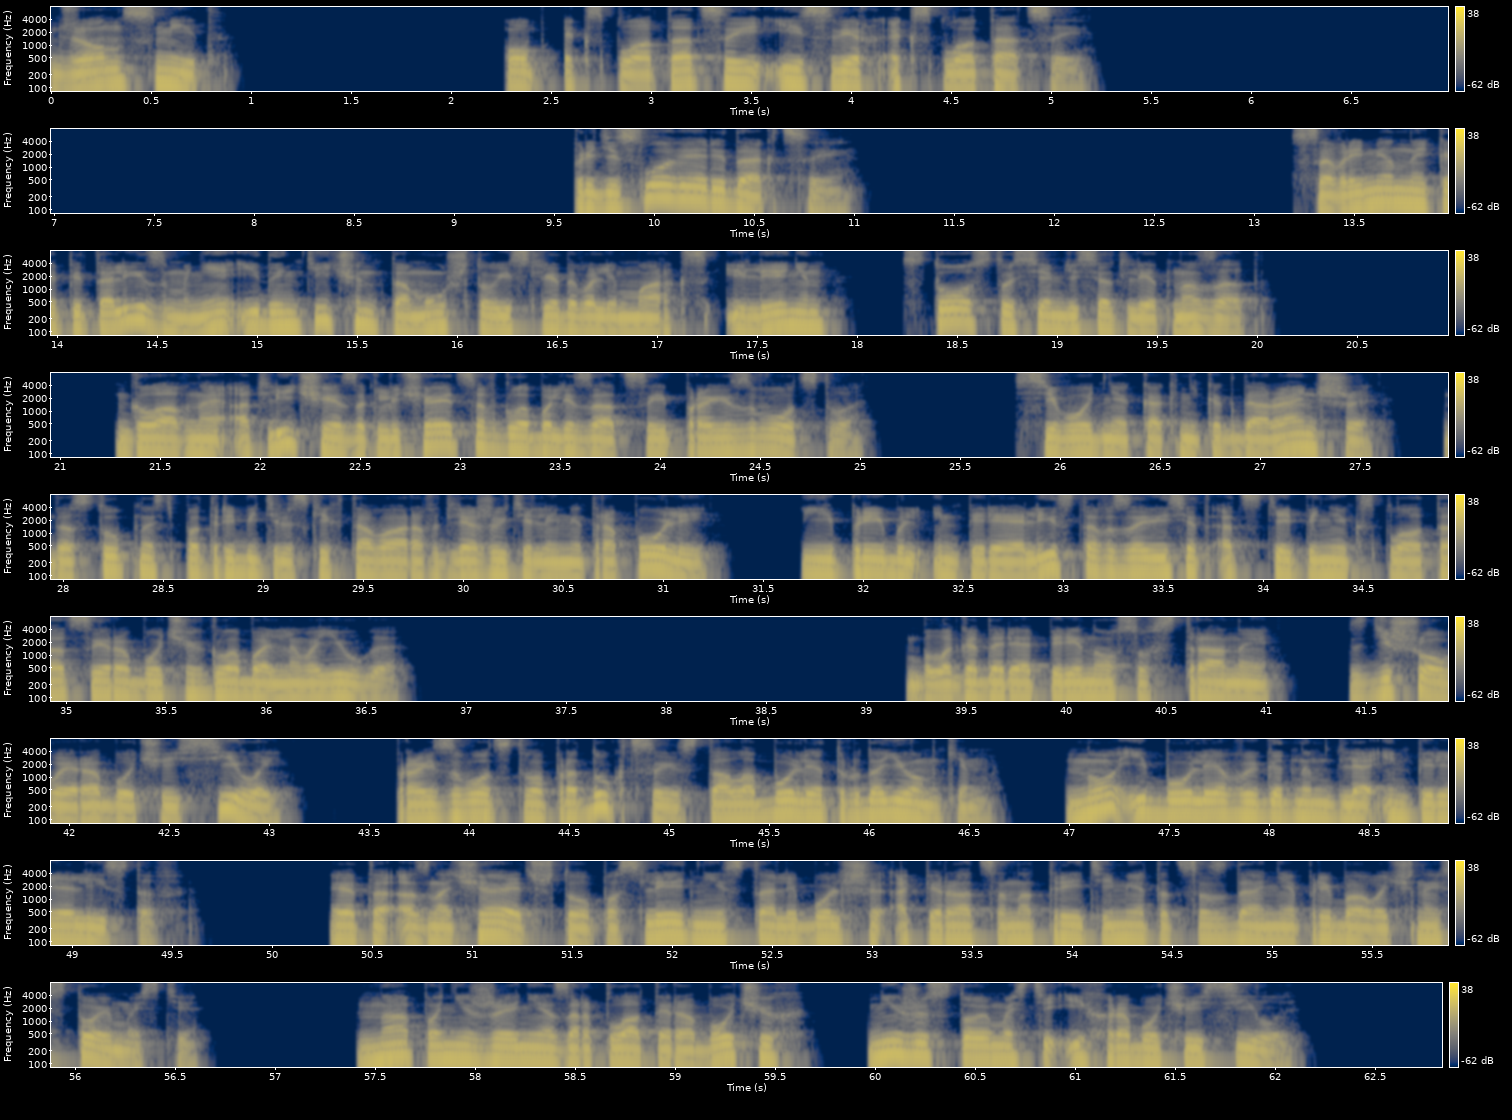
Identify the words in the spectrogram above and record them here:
Джон Смит. Об эксплуатации и сверхэксплуатации. Предисловие редакции. Современный капитализм не идентичен тому, что исследовали Маркс и Ленин 100-170 лет назад. Главное отличие заключается в глобализации производства. Сегодня, как никогда раньше, доступность потребительских товаров для жителей метрополий и прибыль империалистов зависят от степени эксплуатации рабочих глобального юга. Благодаря переносу в страны с дешевой рабочей силой, производство продукции стало более трудоемким, но и более выгодным для империалистов. Это означает, что последние стали больше опираться на третий метод создания прибавочной стоимости – на понижение зарплаты рабочих ниже стоимости их рабочей силы,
